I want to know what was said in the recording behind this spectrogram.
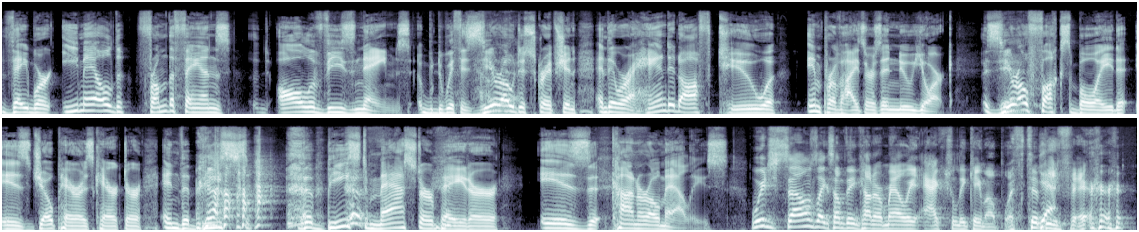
they were emailed from the fans all of these names with zero description and they were handed off to improvisers in New York. Zero fucks Boyd is Joe Pera's character, and the beast, the beast masturbator is Conner O'Malley's. Which sounds like something Conner O'Malley actually came up with, to Yeah. be fair.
